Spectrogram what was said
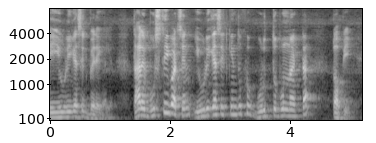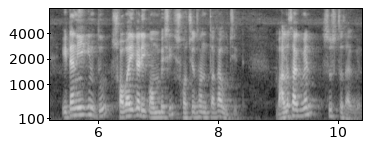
এই ইউরিক অ্যাসিড বেড়ে গেলে। তাহলে বুঝতেই পারছেন, ইউরিক অ্যাসিড কিন্তু খুব গুরুত্বপূর্ণ একটা টপিক। এটা নিয়ে কিন্তু সবাইকারই কম বেশি সচেতন থাকা উচিত। ভালো থাকবেন, সুস্থ থাকবেন।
